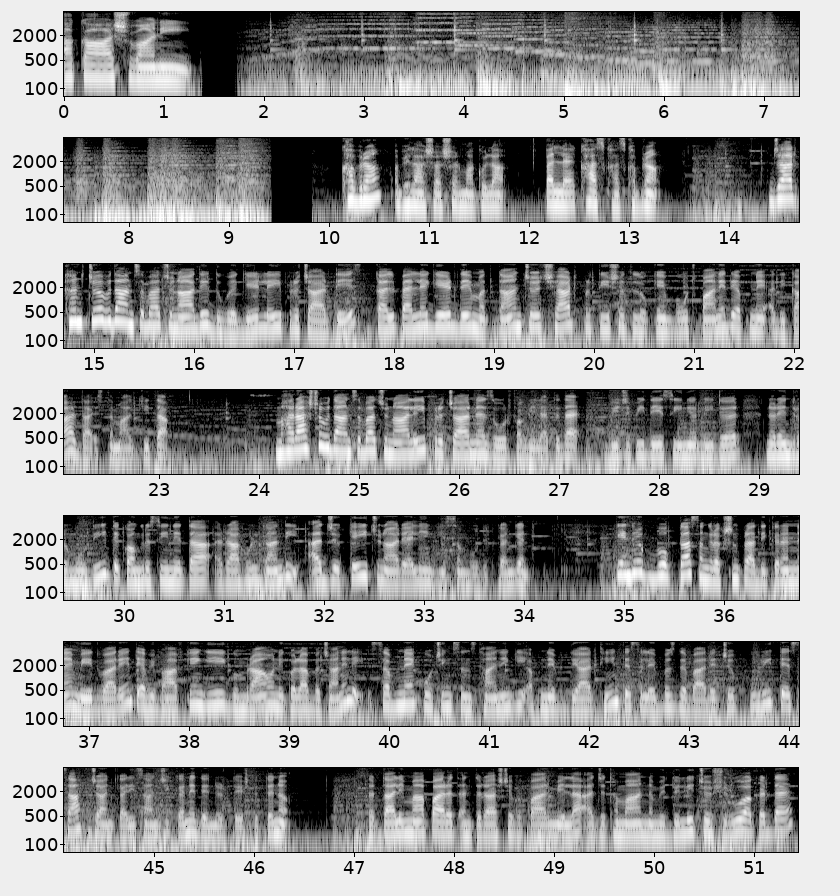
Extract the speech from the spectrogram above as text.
आकाशवाणी। खबरां, अभिलाषा शर्मा कोला। पैह्ले खास खास खबरां। झारखंड च विधान सभा चुनाव दे दुए गेड़ लेई प्रचार तेज। कल पैह्ले गेड़ दे मतदान च 66 प्रतिशत लोकें वोट पाने दे अपने अधिकार दा इस्तेमाल कीता। महाराष्ट्र विधानसभा चुनाव ਚੋਣਾਂ प्रचार ने ज़ोर ਜ਼ੋਰ ਫਗੜੀ ਲੈਤਦਾ ਹੈ ਬੀਜੇਪੀ ਦੇ ਸੀਨੀਅਰ ਲੀਡਰ ਨਰਿੰਦਰ ਮੋਦੀ ਤੇ ਕਾਂਗਰਸੀ ਨੇਤਾ ਰਾਹੁਲ ਗਾਂਧੀ ਅੱਜ ਕਈ ਚੋਣ ਰੈਲੀਆਂ ਗੀ ਸੰਬੋਧਿਤ ਕਰਨਗੇ केंद्रीय उपभोक्ता संरक्षण प्राधिकरण ने मेदवारें ते अभिभावकें गी गुमराह होने कोला बचाने लेई सबने कोचिंग संस्थाने गी अपने विद्यार्थियों ते सिलेबस दे बारे च पूरी ते साफ़ जानकारी सांझी करने दे निर्देश दित्ते न। तरतालीमां भारत अंतर्राश्ट्री बपार मेला अज थमां नमीं दिल्ली च शुरू होआ करदा है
